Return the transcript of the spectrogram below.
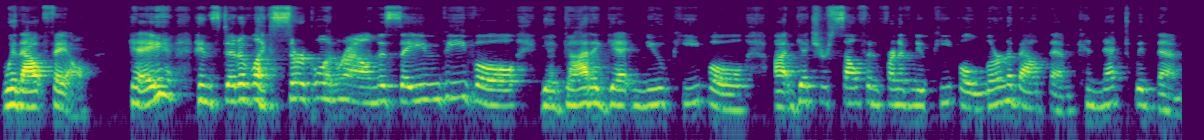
without fail Okay. Instead of like circling around the same people, you got to get new people, uh, get yourself in front of new people, learn about them, connect with them,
